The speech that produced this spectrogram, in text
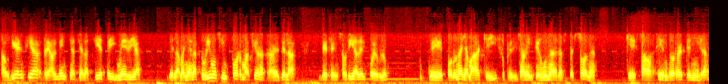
audiencia. Realmente hacia las siete y media de la mañana tuvimos información a través de la Defensoría del Pueblo por una llamada que hizo precisamente una de las personas que estaba siendo retenida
